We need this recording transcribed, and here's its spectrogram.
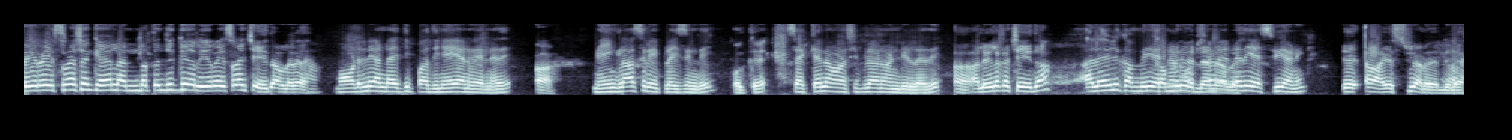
റീ രജിസ്ട്രേഷൻ കെ എൽ അൻപത്തഞ്ചിക്ക് റീ രജിസ്ട്രേഷൻ ചെയ്താണല്ലേ മോഡൽ രണ്ടായിരത്തി പതിനേഴാണ് വരുന്നത്. ആ. മെയിൻ ക്ലാസ് റീപ്ലേസ് ഉണ്ട്. ഓക്കെ സെക്കൻഡ് ഓണർഷിപ്പിലാണ് വണ്ടി ഉള്ളത്. അലവിലൊക്കെ ചെയ്ത? അലവിൽ കമ്പനി കമ്പനി? വരുന്നത്. എസ് വി ആണ്. ആ എസ് പി ആണ് വരുന്നത് അല്ലേ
